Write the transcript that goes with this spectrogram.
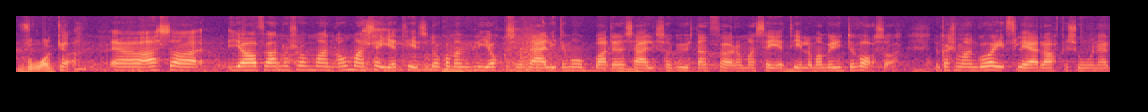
våga? Ja, alltså, ja för annars om man, om man säger till så då kommer man bli också så här lite mobbad eller så här liksom utanför om man säger till och man vill inte vara så. Då kanske man går i flera personer,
